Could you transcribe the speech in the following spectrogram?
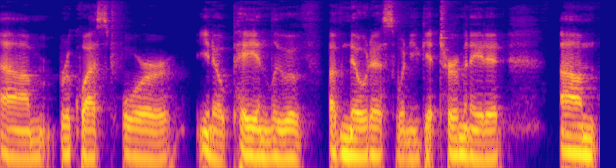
um, request for you know pay in lieu of of notice when you get terminated um,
